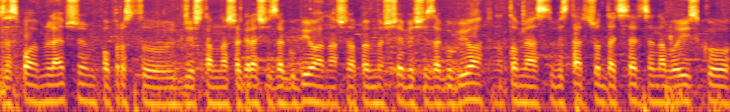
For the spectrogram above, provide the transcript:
zespołem lepszym. Po prostu gdzieś tam nasza gra się zagubiła, nasza pewność siebie się zagubiła. Natomiast wystarczy oddać serce na boisku,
